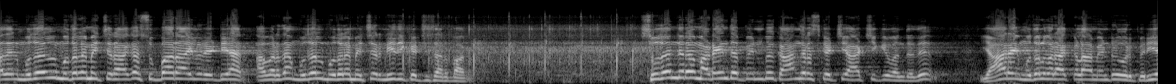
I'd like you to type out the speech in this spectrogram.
அதன் முதல் முதலமைச்சராக சுப்பாராயலு ரெட்டியார் அவர்தான் முதல் முதலமைச்சர் நீதி கட்சி சார்பாக. சுதந்திரம் அடைந்த பின்பு காங்கிரஸ் கட்சி ஆட்சிக்கு வந்தது. யாரை முதல்வராக்கலாம் என்று ஒரு பெரிய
